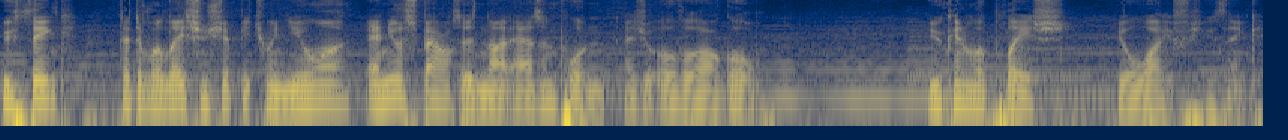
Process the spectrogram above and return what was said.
You think that the relationship between you and your spouse is not as important as your overall goal. You can replace your wife, you think.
